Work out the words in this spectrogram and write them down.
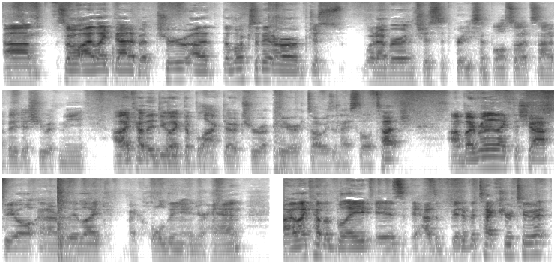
Um, so I like that about True. Uh, the looks of it are just whatever. It's just it's pretty simple, so it's not a big issue with me. I like how they do like the blacked out True up here. It's always a nice little touch. Um, but I really like the shaft feel, and I really like like holding it in your hand. I like how the blade is. It has a bit of a texture to it.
